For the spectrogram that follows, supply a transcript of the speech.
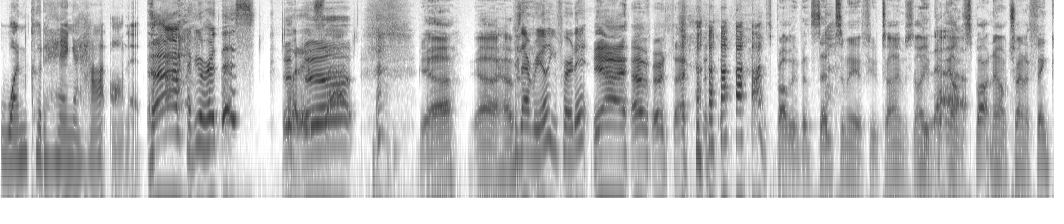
one could hang a hat on it." have you heard this? What is that? Yeah. Yeah. I have. Is that real? You've heard it? yeah, I have heard that. it's probably been said to me a few times. No, you put me on the spot now. I'm trying to think.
